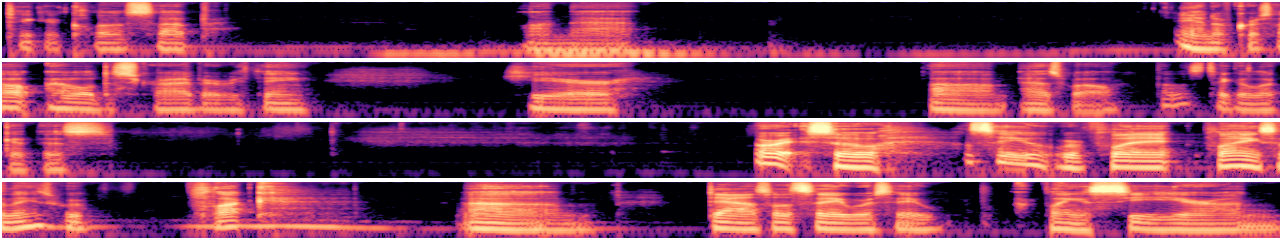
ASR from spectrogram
take a close up on that. And of course, I'll, I will describe everything here um, as well. But let's take a look at this. All right, so let's say we're play, playing something. So we pluck um, down. So let's say we're say I'm playing a C here on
